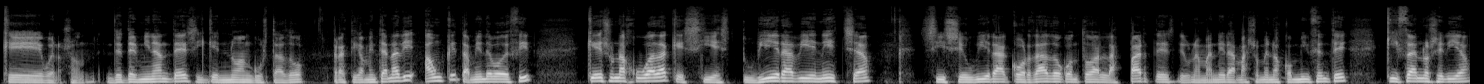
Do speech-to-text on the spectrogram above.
que, bueno, son determinantes y que no han gustado prácticamente a nadie, aunque también debo decir que es una jugada que si estuviera bien hecha, si se hubiera acordado con todas las partes de una manera más o menos convincente, quizá no sería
